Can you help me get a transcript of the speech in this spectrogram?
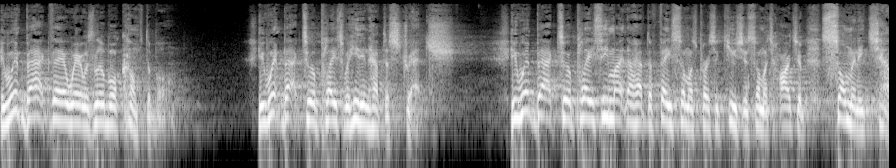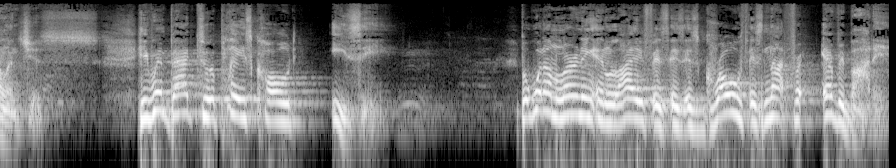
He went back there where it was a little more comfortable. He went back to a place where he didn't have to stretch. He went back to a place he might not have to face so much persecution, so much hardship, so many challenges. He went back to a place called easy. But what I'm learning in life is, is, is growth is not for everybody.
